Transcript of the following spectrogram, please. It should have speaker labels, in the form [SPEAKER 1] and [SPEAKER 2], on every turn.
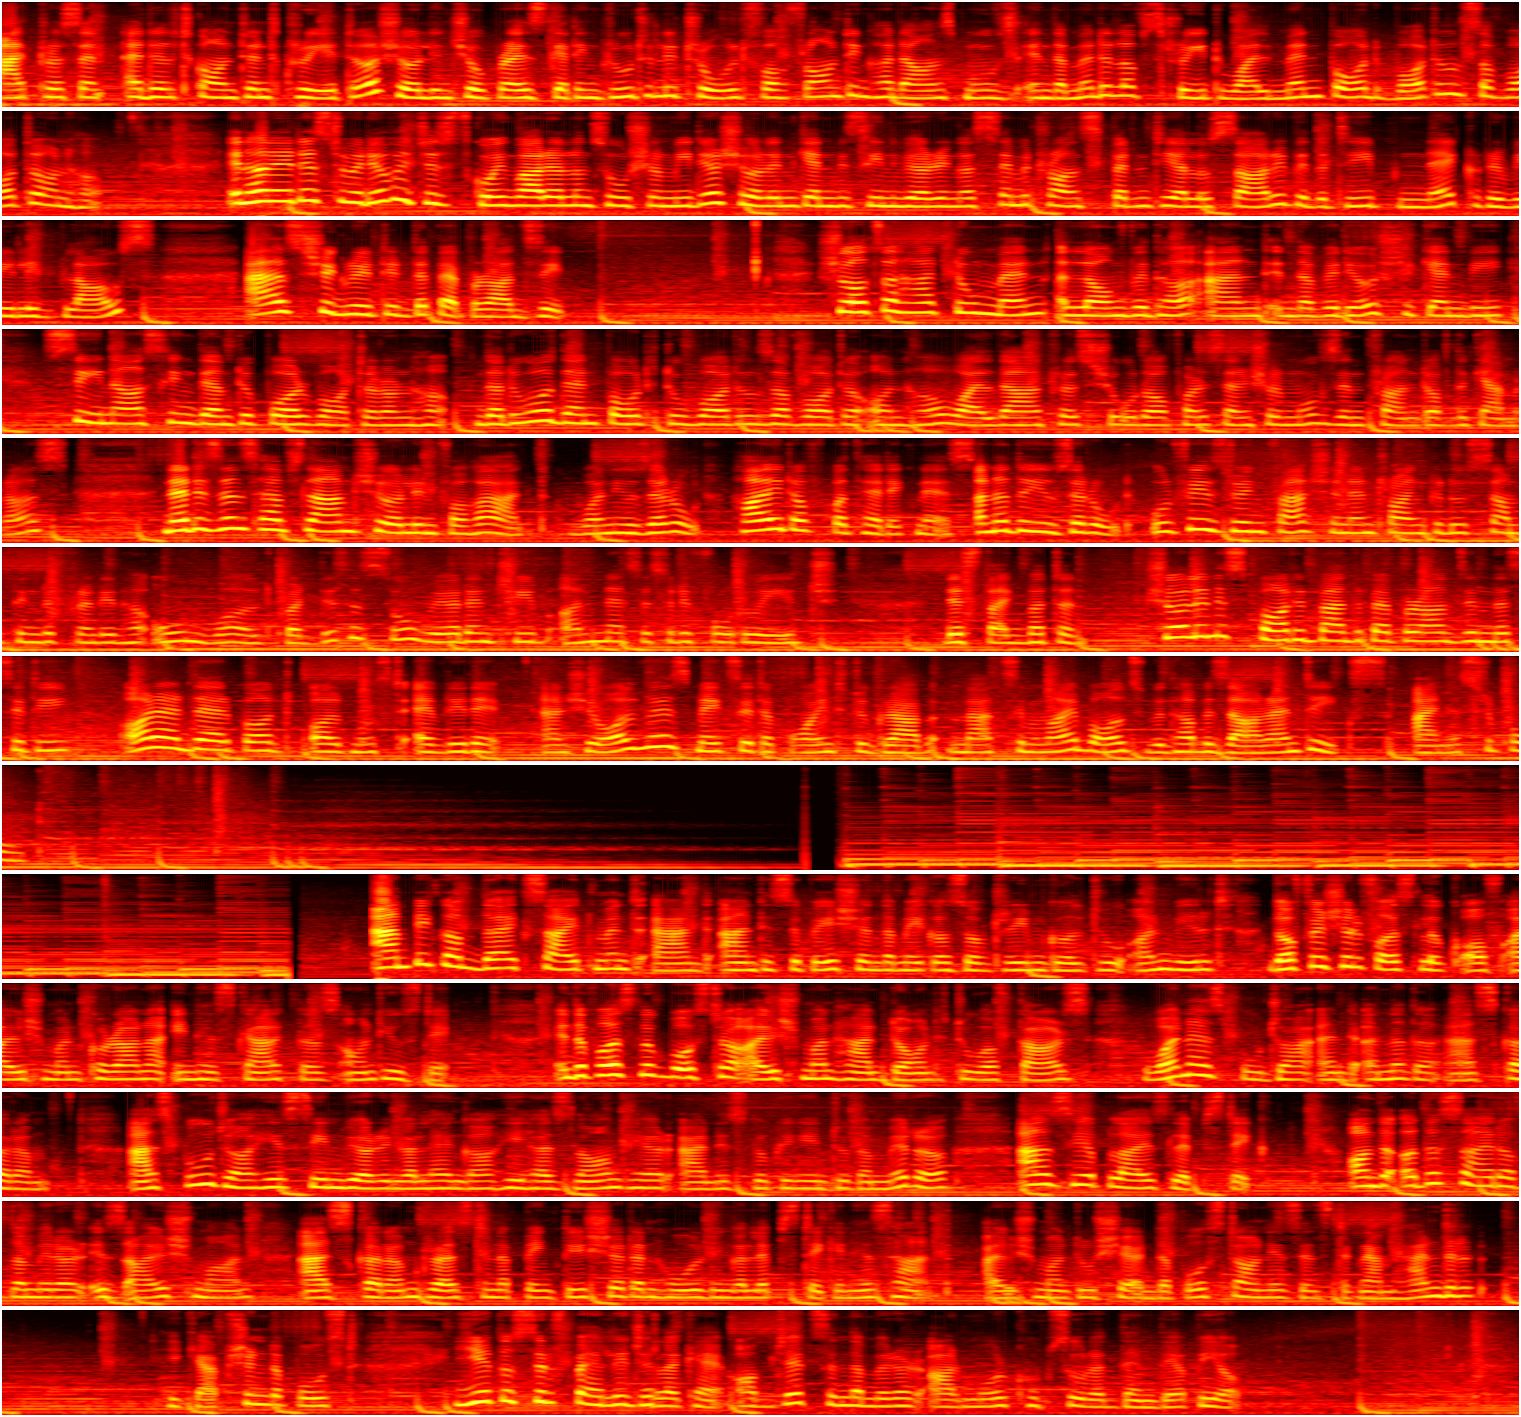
[SPEAKER 1] Actress and adult content creator Sherlyn Chopra is getting brutally trolled for flaunting her dance moves in the middle of street while men poured bottles of water on her. In her latest video, which is going viral on social media, Sherlyn can be seen wearing a semi-transparent yellow sari with a deep neck revealing blouse as she greeted the paparazzi. She also had two men along with her, and in the video, she can be seen asking them to pour water on her. The duo then poured two bottles of water on her while the actress showed off her sensual moves in front of the cameras. Netizens have slammed Sherlyn for her act. One user wrote, Height of patheticness. Another user wrote, Urfi is doing fashion and trying to do something different in her own world, but this is so weird and cheap, unnecessary photo age. Dislike button. Sherlyn is spotted by the paparazzi in the city or at the airport almost every day, and she always makes it a point to grab maximum eyeballs with her bizarre antiques. IANS report. Amping up the excitement and anticipation, the makers of Dream Girl 2 unveiled the official first look of Ayushmann Khurrana in his characters on Tuesday. In the first look poster, Ayushmann had donned two avatars, one as Pooja and another as Karam. As Pooja, he is seen wearing a lehenga, he has long hair and is looking into the mirror as he applies lipstick. On the other side of the mirror is Ayushmann as Karam dressed in a pink t-shirt and holding a lipstick in his hand. Ayushmann too shared the poster on his Instagram handle. He captioned the post, ये तो सिर्फ पहली झलक है. Objects in the mirror are more खूबसूरत than they appear.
